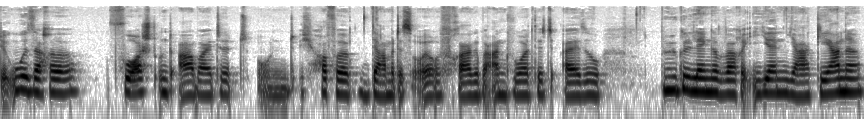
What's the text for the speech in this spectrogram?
der Ursache forscht und arbeitet. Und ich hoffe, damit ist eure Frage beantwortet. Also Bügellänge variieren, ja gerne,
